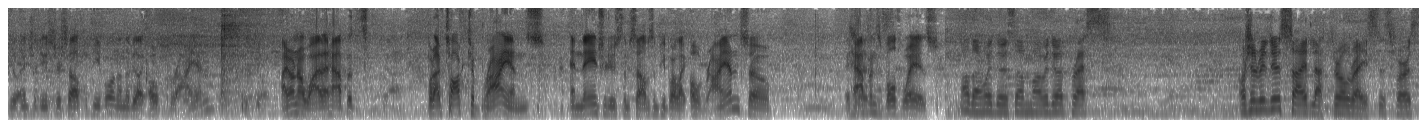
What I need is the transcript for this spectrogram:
you'll introduce yourself to people and then they'll be like, oh, Brian? I don't know why that happens. But I've talked to Brian's, and they introduce themselves, and people are like, "Oh, Ryan." So it happens both ways. Oh, then we do some. Uh, we do a press. Or should we do side lateral races first?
